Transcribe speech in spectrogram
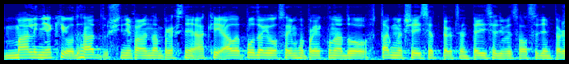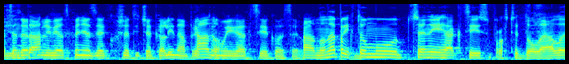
mali nejaký odhad, už si nepamätám presne aký, ale podarilo sa im ho prekonať do takmer 60%, 59,7%. Zarobili viac peniazy, ako všetci čakali, napriek áno. tomu ich akcie klesajú. Áno, napriek tomu ceny ich akcií sú proste dole, ale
